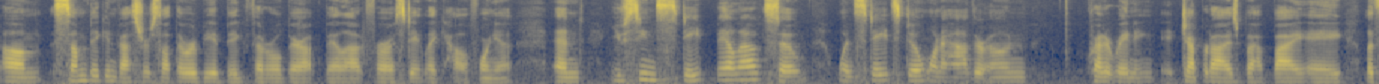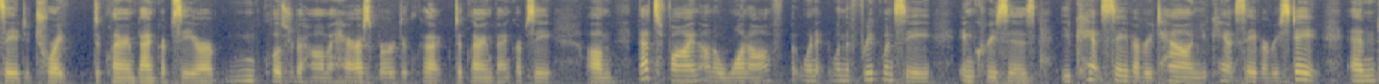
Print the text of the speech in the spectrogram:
um, some big investors thought there would be a big federal bailout for a state like California. And you've seen state bailouts. So when states don't want to have their own credit rating jeopardized by, by a, let's say, a Detroit declaring bankruptcy or closer to home, a Harrisburg declaring bankruptcy, um, that's fine on a one-off, but when, it, when the frequency increases, you can't save every town, you can't save every state, and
